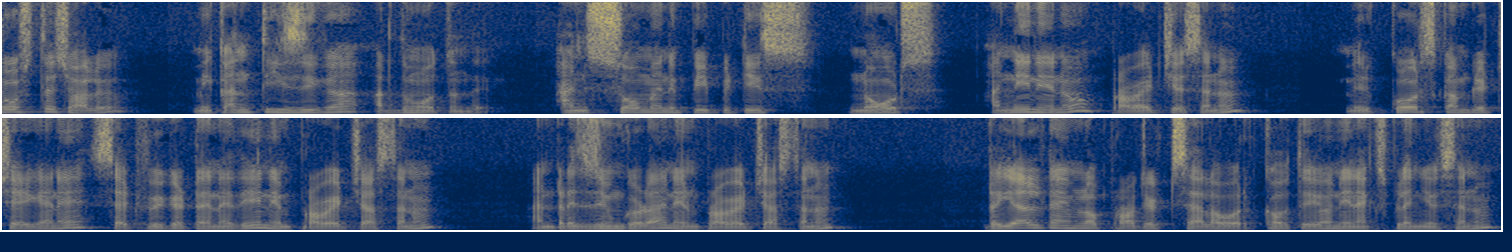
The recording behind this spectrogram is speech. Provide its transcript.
చూస్తే చాలు మీకు అంత ఈజీగా అర్థమవుతుంది. And so many PPTs notes అన్నీ నేను ప్రొవైడ్ చేశాను. మీరు కోర్స్ కంప్లీట్ చేయగానే సర్టిఫికెట్ అనేది నేను ప్రొవైడ్ చేస్తాను. అండ్ రెజ్యూమ్ కూడా నేను ప్రొవైడ్ చేస్తాను. రియల్ టైంలో ప్రాజెక్ట్స్ ఎలా వర్క్ అవుతాయో నేను ఎక్స్ప్లెయిన్ చేశాను.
